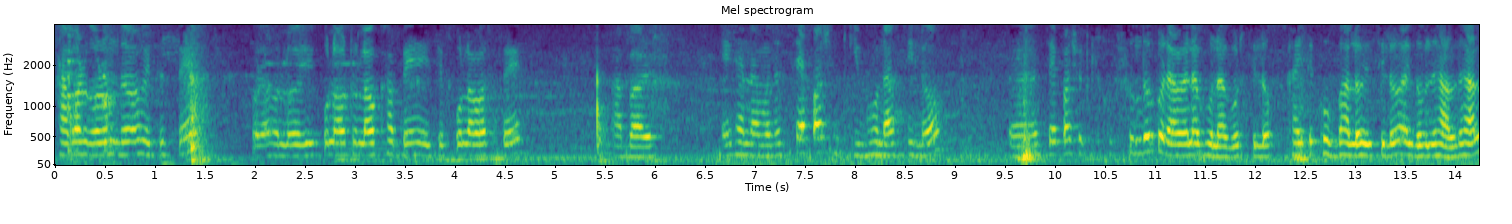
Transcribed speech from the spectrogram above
খাবার গরম দেওয়া হইতেছে। ওরা হলো ওই পোলাও টোলাও খাবে, এই যে পোলাও আছে। আবার এখানে আমাদের চেপা শুটকি ভুনা ছিল। চেপা শুটকি খুব সুন্দর করে আমেনা ভুনা করছিল। খাইতে খুব ভালো হয়েছিল, একদম ঝাল ঝাল।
